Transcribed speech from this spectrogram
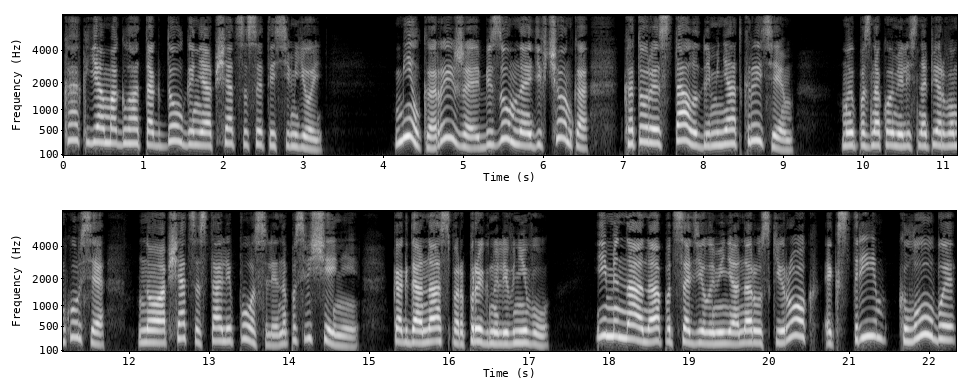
как я могла так долго не общаться с этой семьей? Милка, рыжая, безумная девчонка, которая стала для меня открытием. Мы познакомились на первом курсе, но общаться стали после, на посвящении, когда наспор прыгнули в Неву. Именно она подсадила меня на русский рок, экстрим, клубы,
